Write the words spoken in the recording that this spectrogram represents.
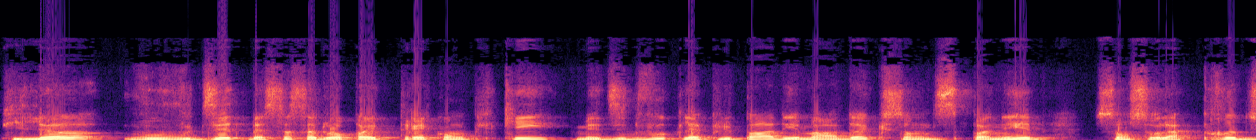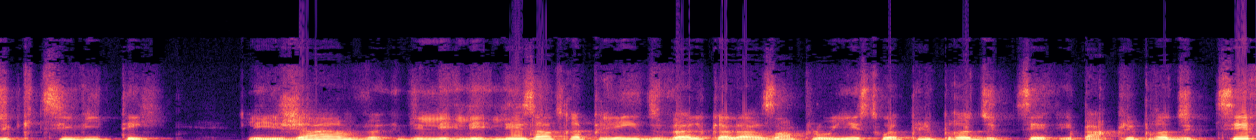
Puis là, vous vous dites, ben ça, ça ne doit pas être très compliqué, mais dites-vous que la plupart des mandats qui sont disponibles sont sur la productivité. Les gens, ve- les, les- les entreprises veulent que leurs employés soient plus productifs. Et par plus productif,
